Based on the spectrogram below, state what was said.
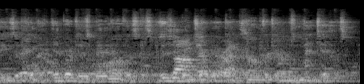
deeds apply. and has been novices. Visit HRBlock.com for terms and details.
